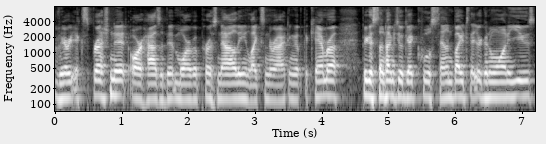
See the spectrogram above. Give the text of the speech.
very expressionate or has a bit more of a personality and likes interacting with the camera because sometimes you'll get cool sound bites that you're going to want to use.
